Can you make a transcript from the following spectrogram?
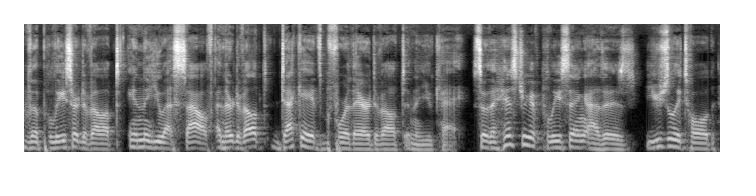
the police are developed in the US South and they're developed decades before they are developed in the UK. So the history of policing as it is usually told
